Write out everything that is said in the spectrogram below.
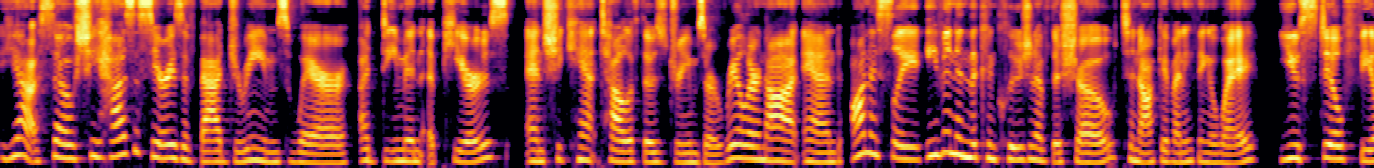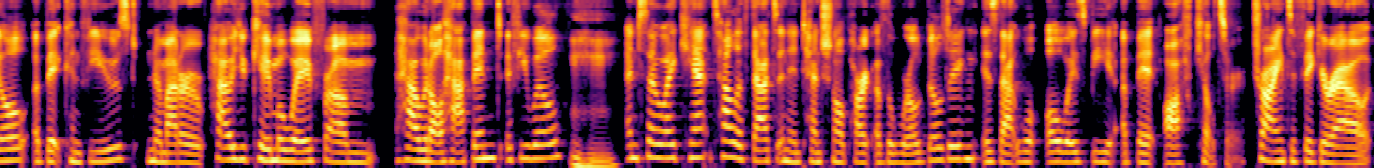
Yeah, so she has a series of bad dreams where a demon appears and she can't tell if those dreams are real or not. And honestly, even in the conclusion of the show, to not give anything away, you still feel a bit confused no matter how you came away from how it all happened, if you will. Mm-hmm. And so I can't tell if that's an intentional part of the world building, is that we'll always be a bit off kilter, trying to figure out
